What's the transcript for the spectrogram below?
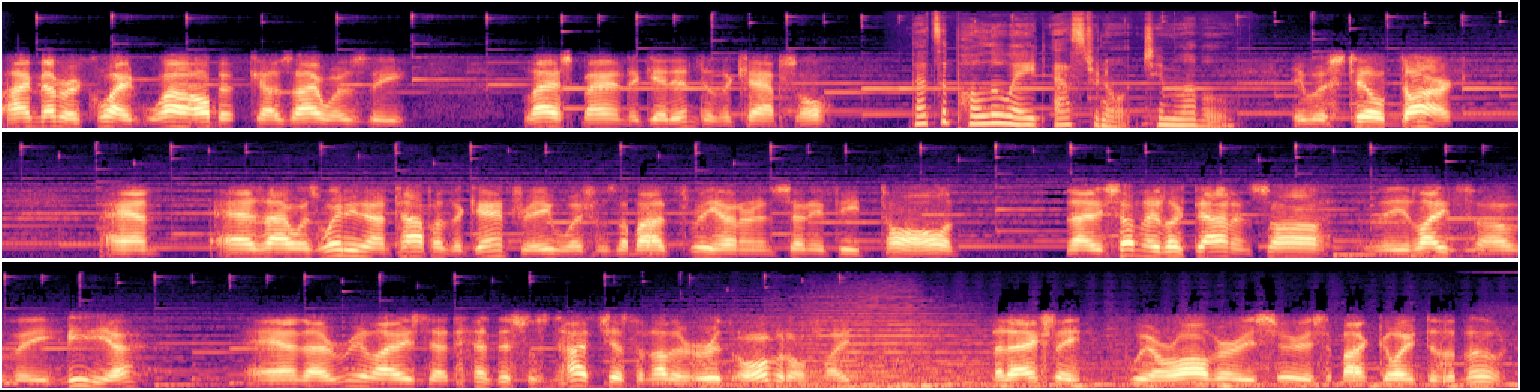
I remember quite well because I was the last man to get into the capsule. That's Apollo 8 astronaut Jim Lovell. It was still dark, and as I was waiting on top of the gantry, which was about 370 feet tall, I suddenly looked down and saw the lights of the media, and I realized that this was not just another Earth orbital flight, but actually we are all very serious about going to the moon.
